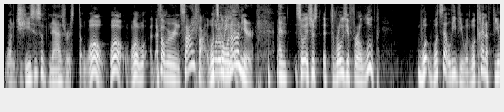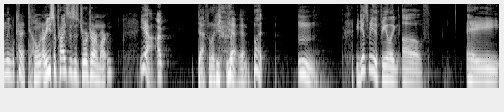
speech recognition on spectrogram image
one Jesus of Nazareth, the, whoa, whoa, whoa, whoa, I thought we were in sci-fi. What's What going on here? and so it just it throws you for a loop. What what's that leave you with? What kind of feeling? What kind of tone? Are you surprised this is George R. R. Martin? Yeah, I definitely. Yeah, yeah. but mm, it gives me the feeling of a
